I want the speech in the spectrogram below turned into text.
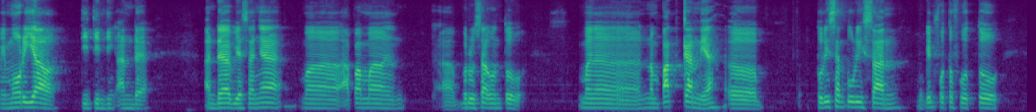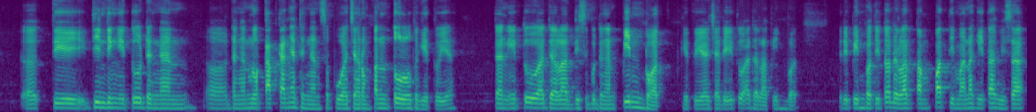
memorial di dinding Anda. Anda biasanya me, apa me, uh, berusaha untuk menempatkan ya tulisan tulisan-tulisan, mungkin foto-foto uh, di dinding itu dengan dengan melekatkannya dengan sebuah jarum pentul begitu ya. Dan itu adalah disebut dengan pinbot gitu ya. Jadi itu adalah pinbot. Jadi pinbot itu adalah tempat di mana kita bisa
